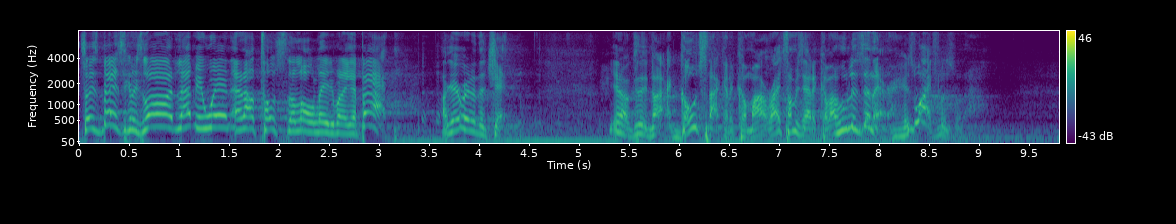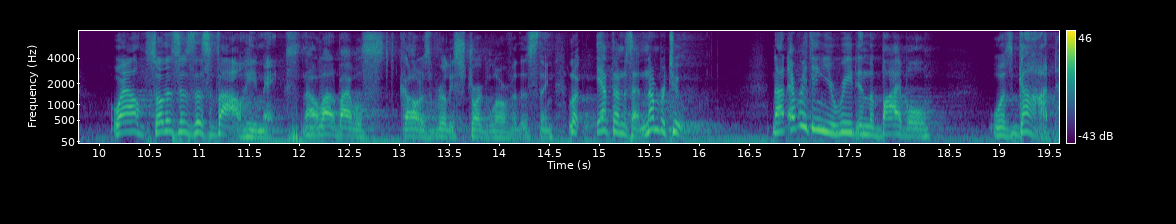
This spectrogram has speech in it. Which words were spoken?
So he's basically, Lord, let me win, and I'll toast the old lady when I get back. I'll get rid of the chick. You know, because a goat's not going to come out, right? Somebody's got to come out. Who lives in there? His wife lives in there. Well, so this is this vow he makes. Now, a lot of Bible scholars really struggle over this thing. Look, you have to understand. Number two, not everything you read in the Bible was God.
